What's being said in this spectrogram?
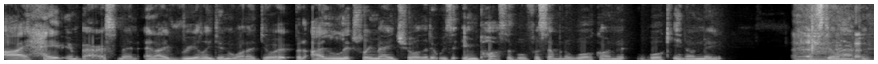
I hate embarrassment, and I really didn't want to do it, but I literally made sure that it was impossible for someone to walk on, walk in on me. It still happened.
